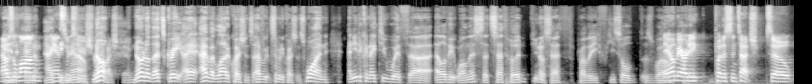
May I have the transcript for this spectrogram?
That was and, a long answer now. to your short no, question. No, no, that's great. I, I, have a lot of questions. I have so many questions. One, I need to connect you with uh, Elevate Wellness. That's Seth Hood. You know Seth, probably he sold as well. Naomi already put us in touch. So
